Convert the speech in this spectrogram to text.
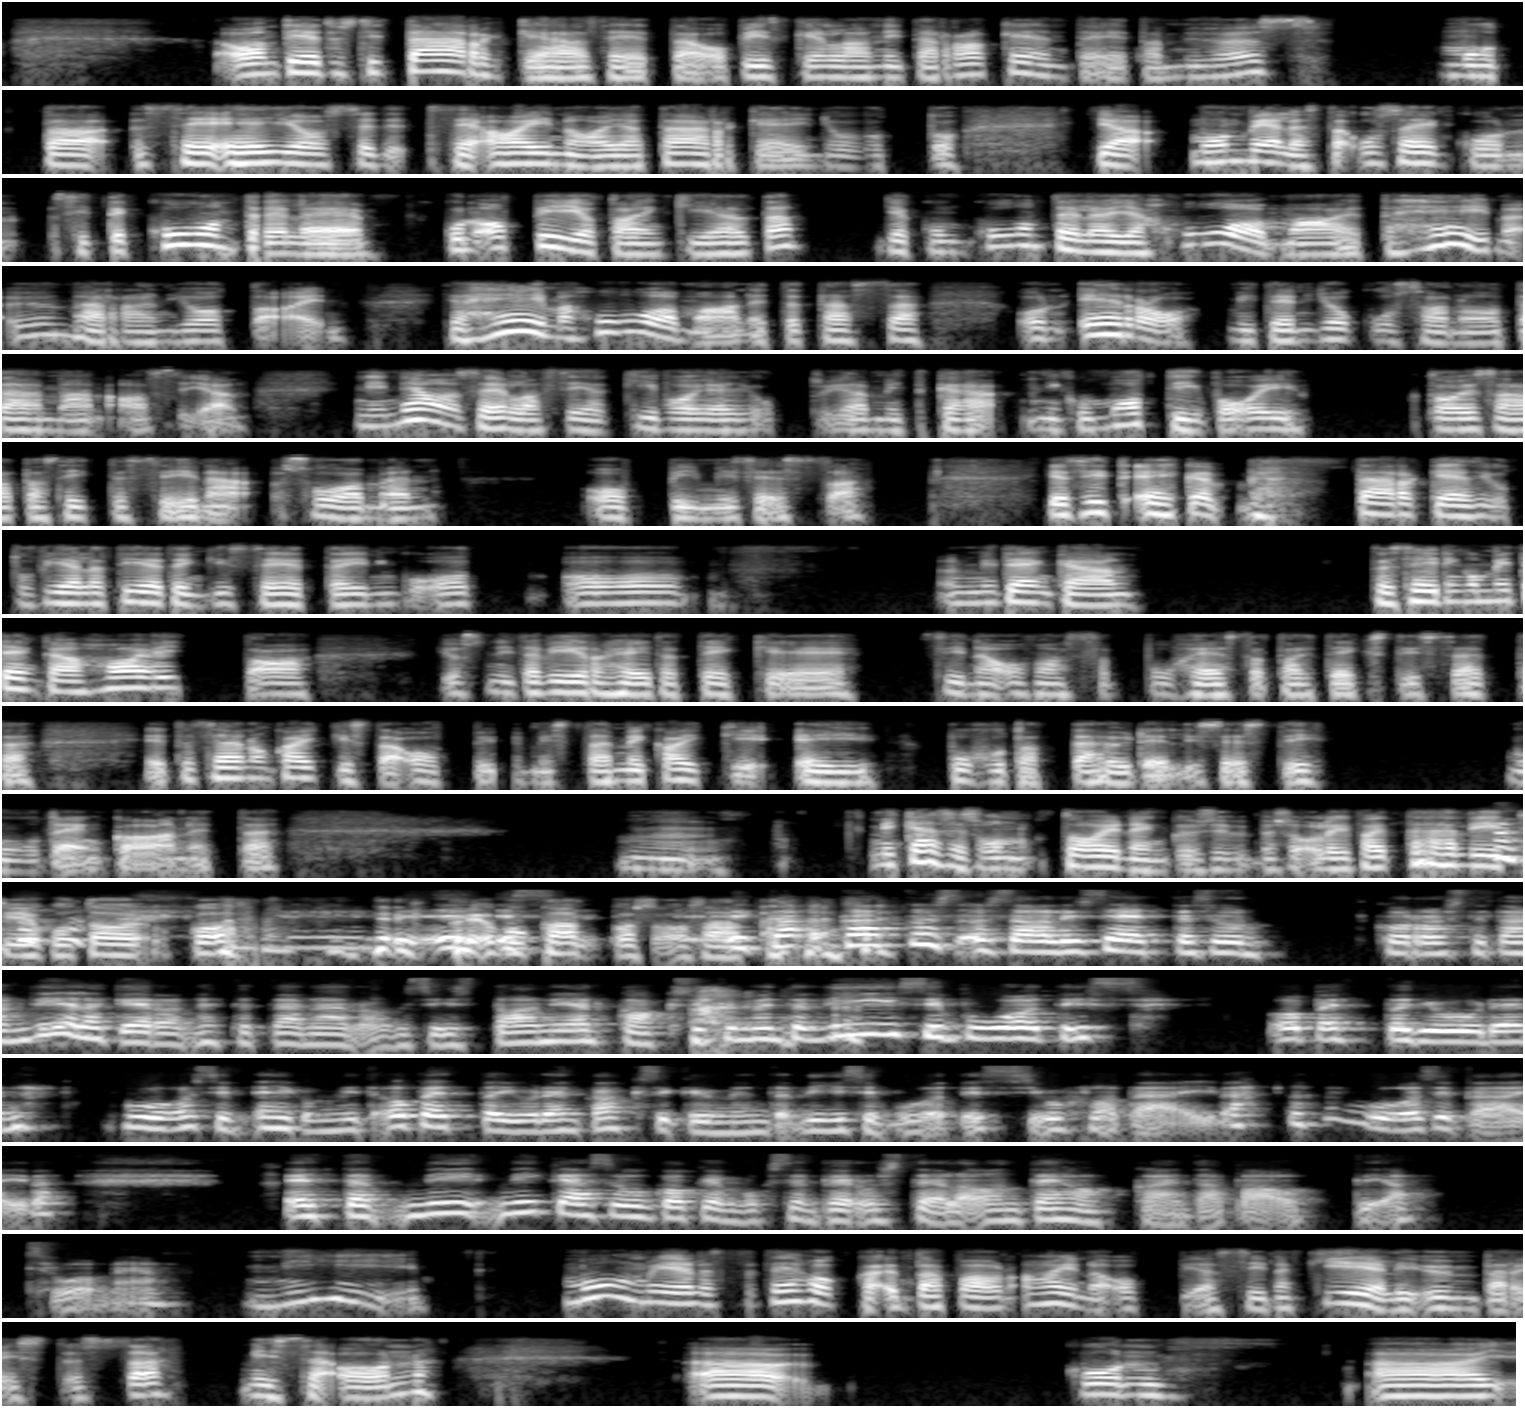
on tietysti tärkeää se, että opiskellaan niitä rakenteita myös, mutta se ei ole se, se ainoa ja tärkein juttu. Ja mun mielestä usein kun sitten kuuntelee, kun oppii jotain kieltä, ja kun kuuntelee ja huomaa, että hei, mä ymmärrän jotain, ja hei, mä huomaan, että tässä on ero, miten joku sanoo tämän asian, niin ne on sellaisia kivoja juttuja, mitkä niin kuin motivoi toisaalta sitten siinä Suomen oppimisessa. Ja sitten ehkä tärkeä juttu vielä tietenkin se, että ei niin kuin ole, ole mitenkään, tai se ei niin kuin mitenkään haittaa, jos niitä virheitä tekee siinä omassa puheessa tai tekstissä, että, että sehän on kaikista oppimista ja me kaikki ei puhuta täydellisesti muutenkaan. Että, mm, mikä se sun toinen kysymys oli, vai tähän liittyy joku, to, ko, joku kakkososa? Ka- kakkososa oli se, että sun korostetaan vielä kerran, että tänään on siis Tanjan 25-vuotis opettajuuden vuosi, eikö mit, opettajuuden 25-vuotisjuhlapäivä, vuosipäivä. Että mi, mikä sun kokemuksen perusteella on tehokkain tapa oppia suomea? Niin, mun mielestä tehokkain tapa on aina oppia siinä kieliympäristössä, missä on. Äh, kun äh,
